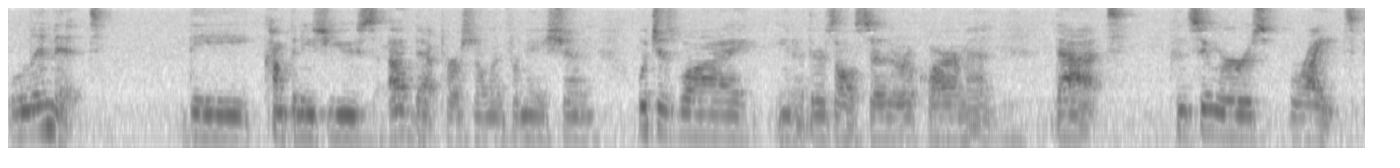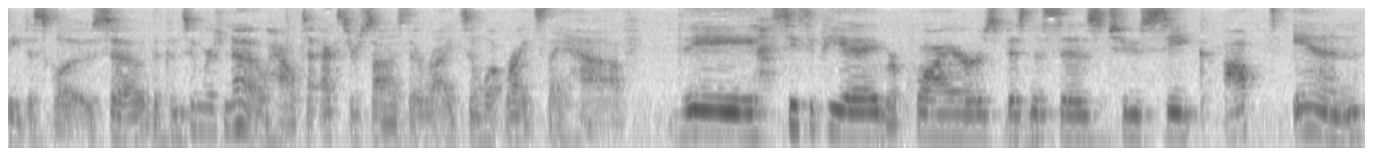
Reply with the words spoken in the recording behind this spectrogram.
limit the company's use of that personal information, which is why you know there's also the requirement that consumers' rights be disclosed, so the consumers know how to exercise their rights and what rights they have. The CCPA requires businesses to seek opt-in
